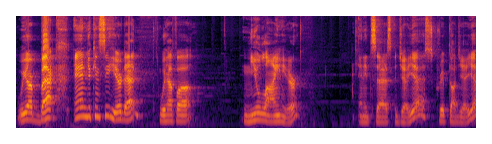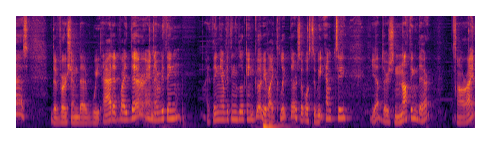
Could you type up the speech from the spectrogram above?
We are back and you can see here that we have a new line here and it says JS, script.js, the version that we added right there and everything I think everything's looking good. If I click there, it's supposed to be empty. Yep, there's nothing there. All right.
